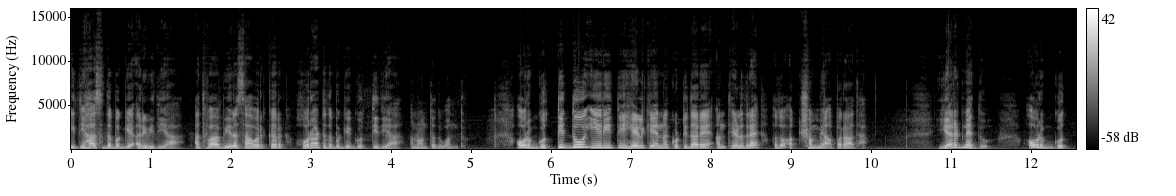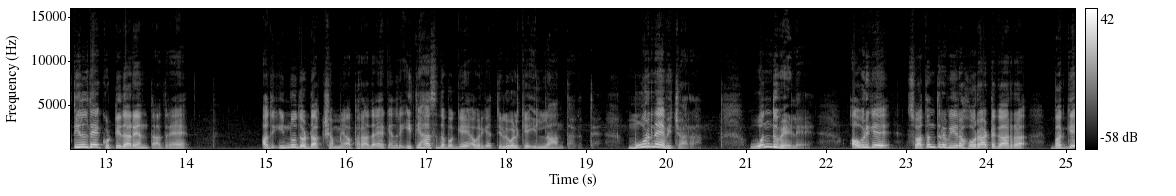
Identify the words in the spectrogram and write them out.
ಇತಿಹಾಸದ ಬಗ್ಗೆ ಅರಿವಿದೆಯಾ? ಅಥವಾ ವೀರ ಸಾವರ್ಕರ್ ಹೋರಾಟದ ಬಗ್ಗೆ ಗೊತ್ತಿದೆಯಾ? ಅನ್ನುವಂಥದ್ದು ಒಂದು. ಅವರು ಗೊತ್ತಿದ್ದು ಈ ರೀತಿ ಹೇಳಿಕೆಯನ್ನು ಕೊಟ್ಟಿದ್ದಾರೆ ಅಂತ ಹೇಳಿದ್ರೆ ಅದು ಅಕ್ಷಮ್ಯ ಅಪರಾಧ. ಎರಡನೇದ್ದು, ಅವರು ಗೊತ್ತಿಲ್ಲದೆ ಕೊಟ್ಟಿದ್ದಾರೆ ಅಂತಾದರೆ, ಅದು ಇನ್ನೂ ದೊಡ್ಡ ಅಕ್ಷಮ್ಯ ಅಪರಾಧ. ಯಾಕೆಂದರೆ ಇತಿಹಾಸದ ಬಗ್ಗೆ ಅವರಿಗೆ ತಿಳುವಳಿಕೆ ಇಲ್ಲ ಅಂತಾಗುತ್ತೆ. ಮೂರನೇ ವಿಚಾರ, ಒಂದು ವೇಳೆ ಅವರಿಗೆ ಸ್ವಾತಂತ್ರ್ಯ ವೀರ ಹೋರಾಟಗಾರರ ಬಗ್ಗೆ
